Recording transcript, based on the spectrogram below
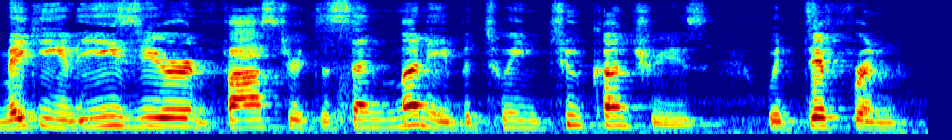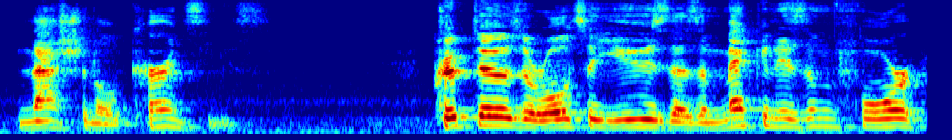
making it easier and faster to send money between two countries with different national currencies. Cryptos are also used as a mechanism for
